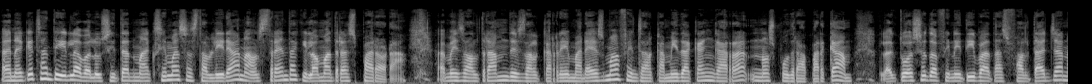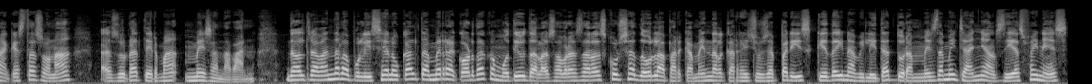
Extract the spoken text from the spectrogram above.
En aquest sentit, la velocitat màxima s'establirà en els 30 km per hora. A més, el tram des del carrer Maresme fins al camí de Can Garra no es podrà aparcar. L'actuació definitiva d'asfaltatge en aquesta zona es durà a terme més endavant. D'altra banda, la policia local també recorda que motiu de les obres de l'escorxador, l'aparcament del carrer Josep París queda inhabilitat durant més de mig any als dies feiners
